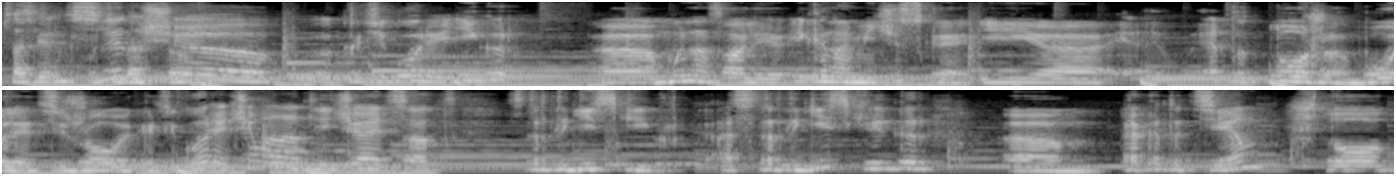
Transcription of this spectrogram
Сабир, Следующая категория игр э, мы назвали ее экономическая, и э, это тоже более тяжелая категория. Чем она отличается от стратегических игр? От стратегических игр, эм, так это тем, что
